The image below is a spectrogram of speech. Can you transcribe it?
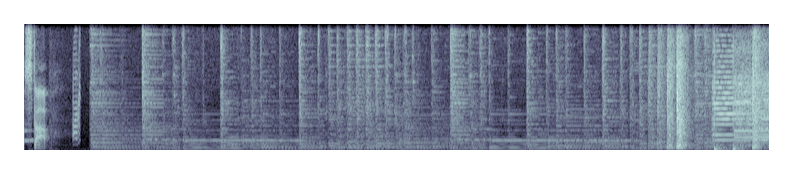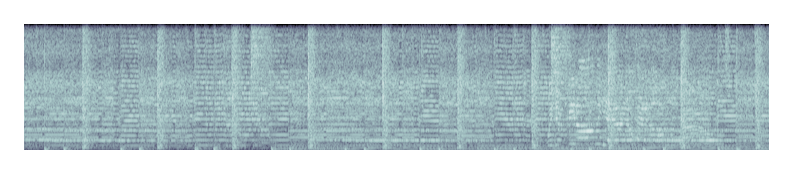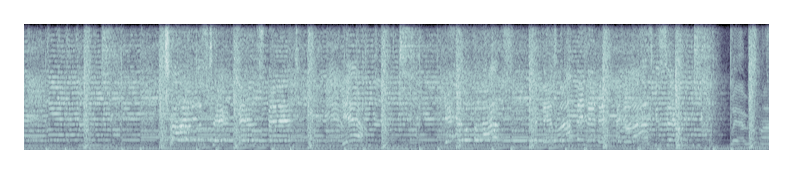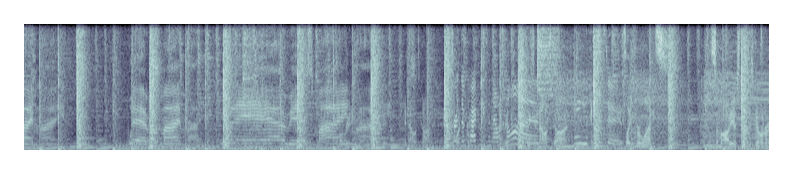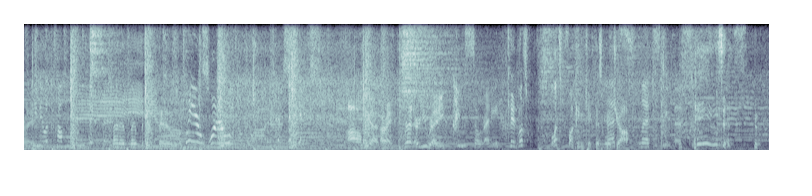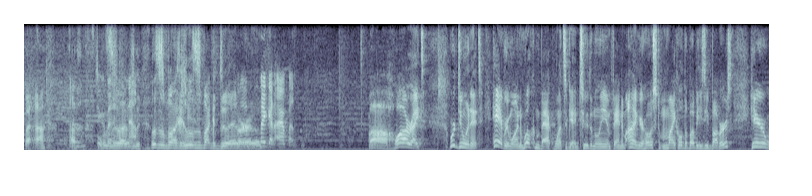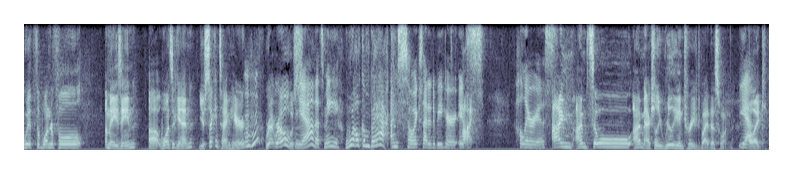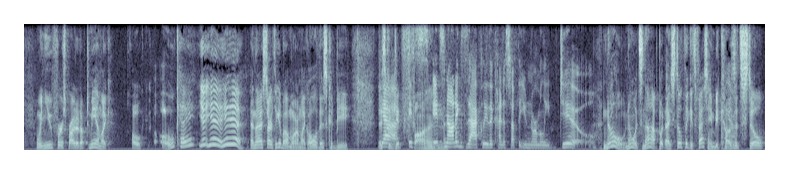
Stop. Kick this bitch let's, off. Let's do this. let's, But, uh, let's do let's, it. uh, No. let's just fucking let's just fucking do it. Let's right. make it happen. Oh, all right. We're doing it. Hey everyone, welcome back once again to the Millennium Fandom. I'm your host, Michael the Bubbeasy Bubbers, here with the wonderful, amazing, uh, once again, your second time here, Rhett Rose. Mm-hmm. Yeah, that's me. Welcome back. I'm so excited to be here. It's hilarious. I'm I'm so I'm actually really intrigued by this one. Yeah. Like when you first brought it up to me, I'm like, oh, okay, yeah, yeah, yeah, yeah. And then I started thinking about it more. I'm like, oh, this could be, this yeah, could get it's, fun. It's not exactly the kind of stuff that you normally do. No, no, it's not. But I still think it's fascinating because Yeah. it's still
